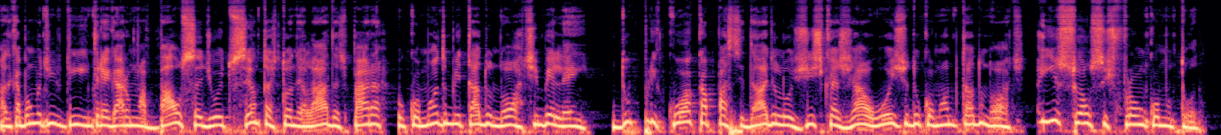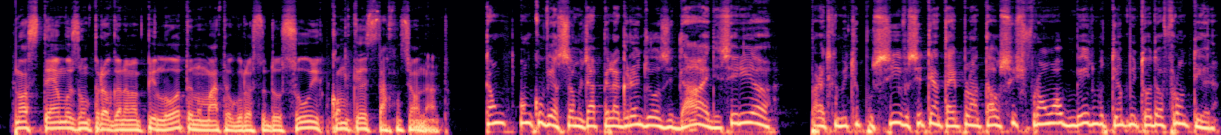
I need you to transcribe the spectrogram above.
Nós acabamos de, de entregar uma balsa de 800 toneladas para o Comando Militar do Norte, em Belém duplicou a capacidade logística já hoje do Comando Militar do Norte. Isso é o CISFRON como um todo. Nós temos um programa piloto no Mato Grosso do Sul e como que ele está funcionando? Então, como conversamos já pela grandiosidade, seria praticamente impossível se tentar implantar o CISFRON ao mesmo tempo em toda a fronteira.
